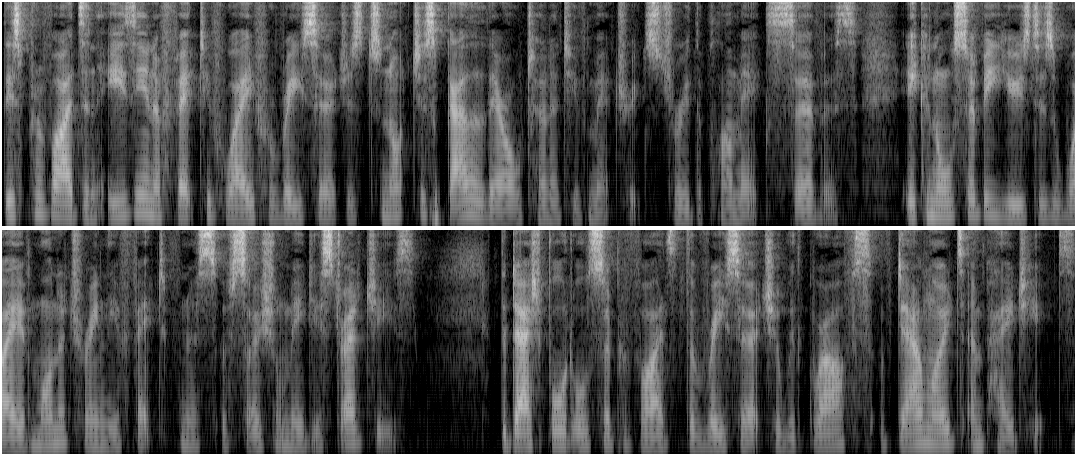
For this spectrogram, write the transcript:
This provides an easy and effective way for researchers to not just gather their alternative metrics through the PlumX service, it can also be used as a way of monitoring the effectiveness of social media strategies. The dashboard also provides the researcher with graphs of downloads and page hits.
